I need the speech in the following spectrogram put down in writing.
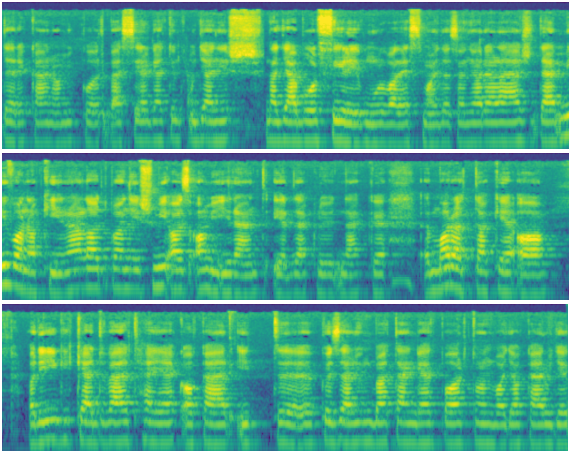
derekán, amikor beszélgetünk, ugyanis nagyjából fél év múlva lesz majd az a nyaralás, de mi van a kínálatban, és mi az, ami iránt érdeklődnek? Maradtak-e a a régi kedvelt helyek, akár itt közelünkben a tengerparton, vagy akár ugye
